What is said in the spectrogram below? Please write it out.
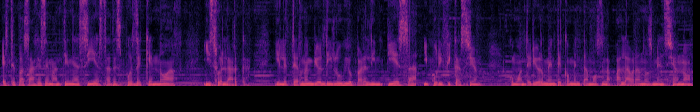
Este pasaje se mantiene así hasta después de que Noah hizo el arca, y el Eterno envió el diluvio para limpieza y purificación. Como anteriormente comentamos, la palabra nos mencionó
